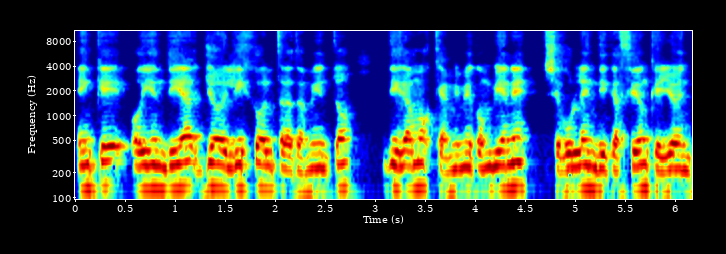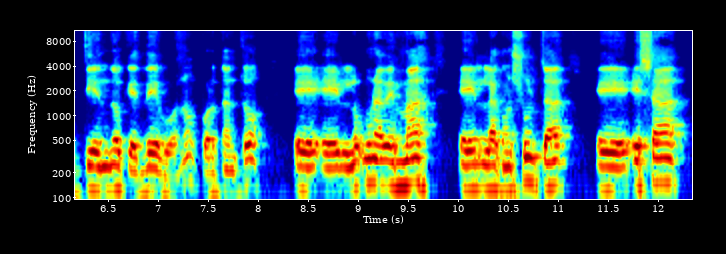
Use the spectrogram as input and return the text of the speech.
en que hoy en día yo elijo el tratamiento, digamos, que a mí me conviene según la indicación que yo entiendo que debo, ¿no? Por tanto, eh, una vez más, eh, la consulta, eh, esa,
